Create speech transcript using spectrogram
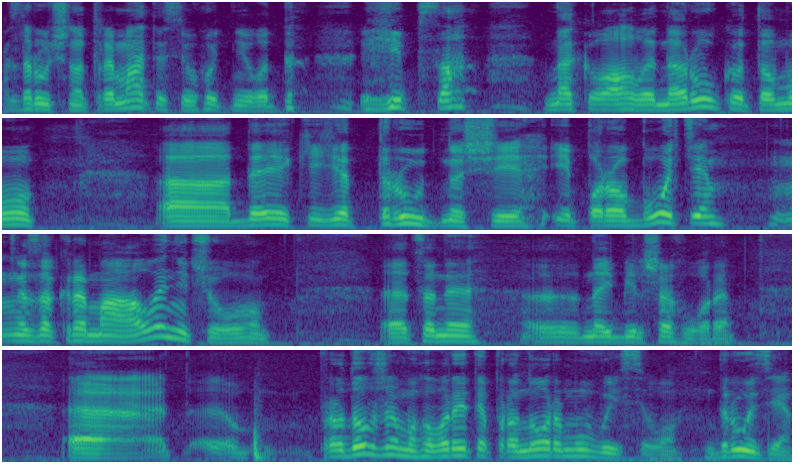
зручно тримати. Сьогодні от гіпса наклали на руку, тому е, деякі є труднощі і по роботі, зокрема, але нічого, е, це не найбільше горе. Продовжуємо говорити про норму висіву. Друзі,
